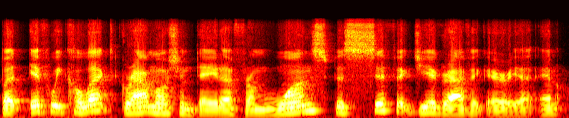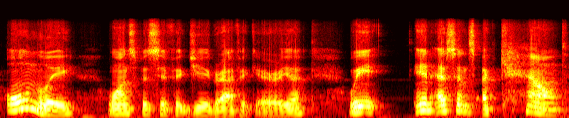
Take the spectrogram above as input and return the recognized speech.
But if we collect ground motion data from one specific geographic area and only one specific geographic area, we in essence account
